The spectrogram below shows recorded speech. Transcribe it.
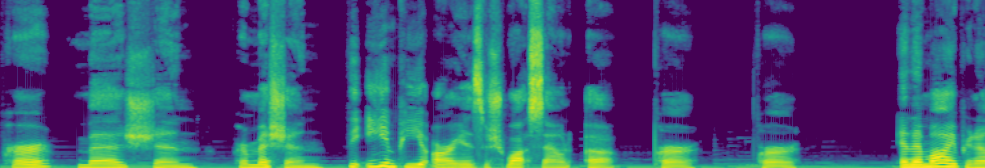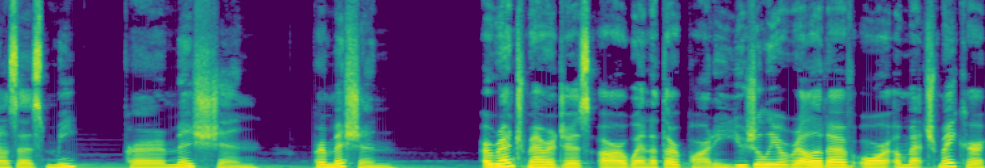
Permission. Permission. The E and PR is a schwa sound, a, per, per. And MI pronounced as me, permission. Permission. Arranged marriages are when a third party, usually a relative or a matchmaker,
